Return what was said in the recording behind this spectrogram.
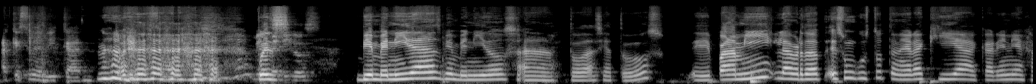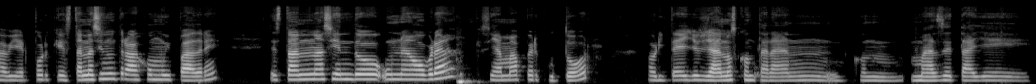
a qué se dedican. pues, Bienvenidos. Bienvenidas, bienvenidos a todas y a todos. Eh, para mí, la verdad, es un gusto tener aquí a Karen y a Javier porque están haciendo un trabajo muy padre. Están haciendo una obra que se llama Percutor. Ahorita ellos ya nos contarán con más detalle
